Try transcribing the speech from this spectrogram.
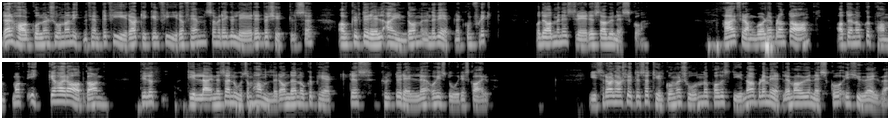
Det er Haag-konvensjonen av 1954 artikkel 4 og 5 som regulerer beskyttelse av kulturell eiendom under væpnet konflikt, og det administreres av UNESCO. Her framgår det bl.a. at en okkupantmakt ikke har adgang til å tilegne seg noe som handler om den okkupertes kulturelle og historiske arv. Israel har sluttet seg til konvensjonen, og Palestina ble medlem av UNESCO i 2011.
